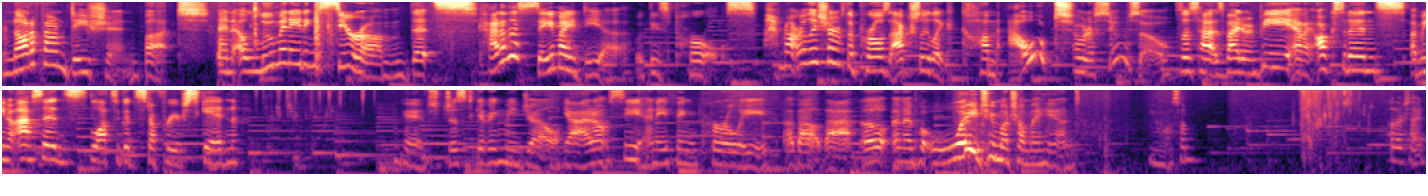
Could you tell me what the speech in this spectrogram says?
not a foundation, but an illuminating serum that's kind of the same idea with these pearls. I'm not really sure if the pearls actually like come out. I would assume so. So this has vitamin B, antioxidants, amino acids, lots of good stuff for your skin. Okay, it's just giving me gel. Yeah, I don't see anything pearly about that. Oh, and I put way too much on my hand. You want some? Other side.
